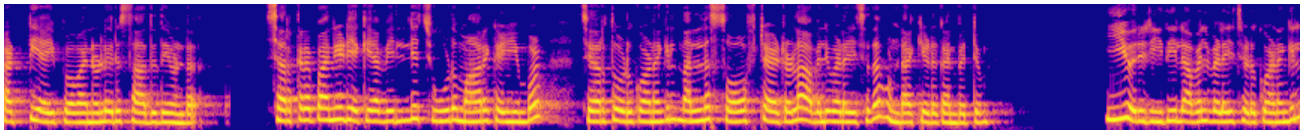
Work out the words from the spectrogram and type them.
കട്ടിയായി പോകാനുള്ള ഒരു സാധ്യതയുണ്ട്. ശർക്കരപ്പാനിയുടെയൊക്കെ ആ വലിയ ചൂട് മാറിക്കഴിയുമ്പോൾ ചേർത്ത് കൊടുക്കുകയാണെങ്കിൽ നല്ല സോഫ്റ്റ് ആയിട്ടുള്ള അവൽ വിളയിച്ചത് ഉണ്ടാക്കിയെടുക്കാൻ പറ്റും. ഈ ഒരു രീതിയിൽ അവൽ വിളയിച്ചെടുക്കുകയാണെങ്കിൽ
